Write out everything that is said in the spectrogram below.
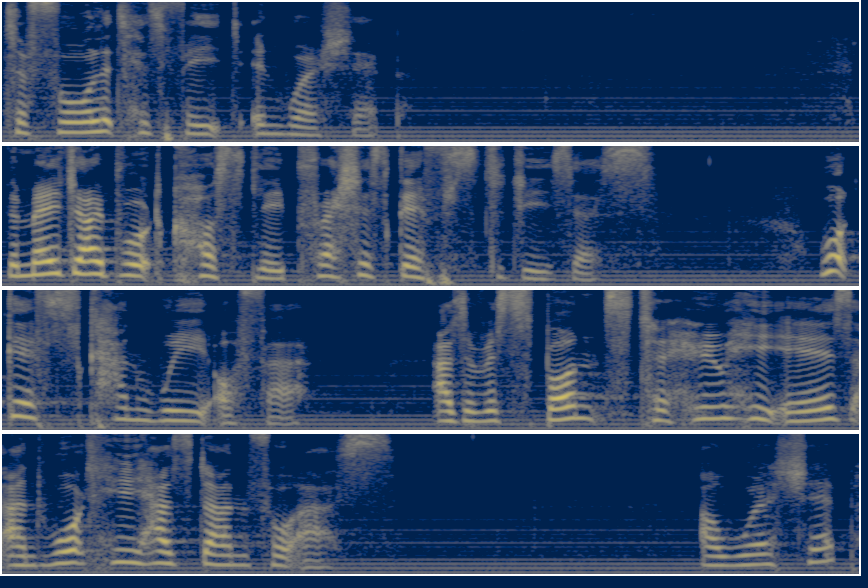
to fall at his feet in worship? The Magi brought costly, precious gifts to Jesus. What gifts can we offer as a response to who he is and what he has done for us? our worship,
